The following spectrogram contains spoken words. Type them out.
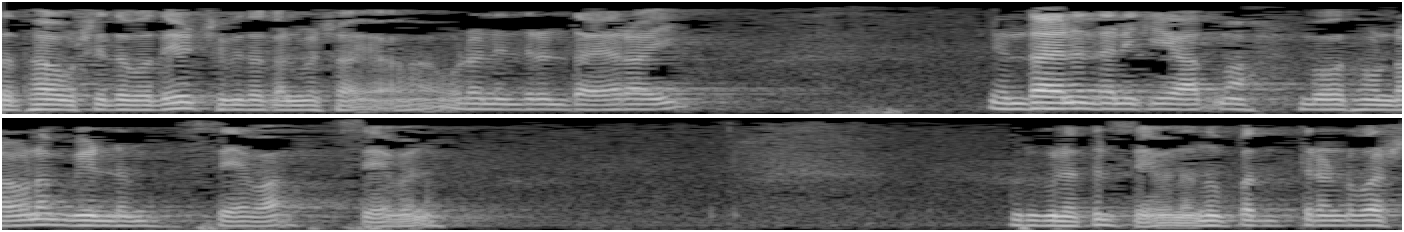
തഥാ ഉഷിതവതേ ക്ഷിത കന്മഷായ ഉടൻ ഇന്ദ്രൻ തയ്യാറായി. എന്തായാലും തനിക്ക് ആത്മബോധം ഉണ്ടാവണം വീണ്ടും സേവ സേവനം. ഗുരുകുലത്തിൽ സേവനം. മുപ്പത്തിരണ്ട് വർഷ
